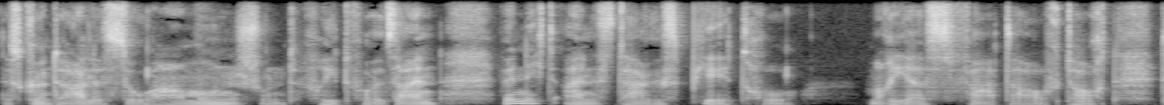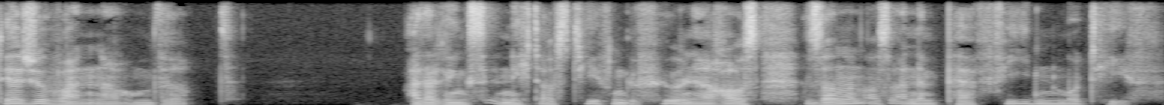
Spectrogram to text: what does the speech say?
Es könnte alles so harmonisch und friedvoll sein, wenn nicht eines Tages Pietro, Marias Vater, auftaucht, der Giovanna umwirbt. Allerdings nicht aus tiefen Gefühlen heraus, sondern aus einem perfiden Motiv.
